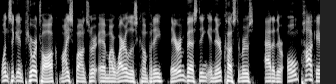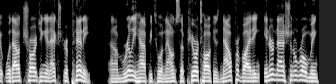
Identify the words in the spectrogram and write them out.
Once again pure talk my sponsor and my wireless company they're investing in their customers out of their own pocket without charging an extra penny. And I'm really happy to announce that Pure Talk is now providing international roaming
